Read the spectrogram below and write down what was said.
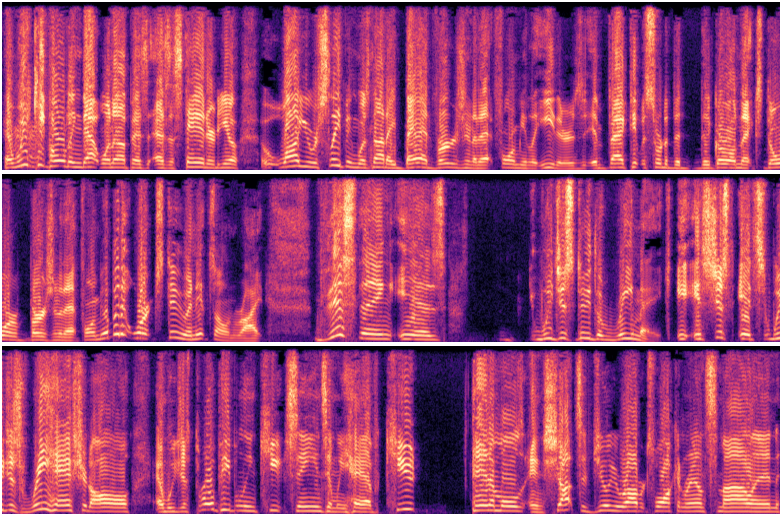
And we keep holding that one up as, as a standard. You know, While You Were Sleeping was not a bad version of that formula either. In fact, it was sort of the, the girl next door version of that formula, but it works too in its own right. This thing is we just do the remake. It's just it's we just rehash it all and we just throw people in cute scenes and we have cute animals and shots of Julia Roberts walking around smiling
